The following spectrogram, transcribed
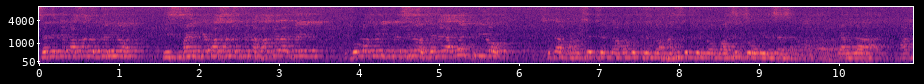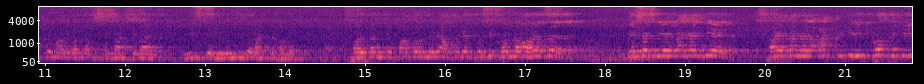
ছেলেকে বাঁচানোর জন্য, ইসমাইলকে বাঁচানোর জন্য হাতেরা যেই দৌড়াদৌড়ি করেছিল, সেটা এতই প্রিয়, সেটা মানুষের জন্য, আমাদের জন্য, হাজিদের জন্য ওয়াজিব করে দিয়েছেন। আল্লাহ আত্মমানবতার সেবা সেবায় নিজকে নিয়োজিত রাখতে হবে। শয়তানকে পাথর মেরে আপনাকে প্রশিক্ষণ দেওয়া হয়েছে। দেশে গিয়ে, এলাকায় গিয়ে শয়তানের আকৃতি, প্রকৃতি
